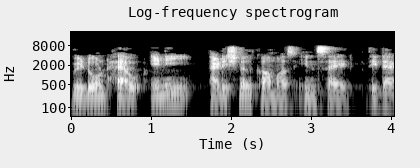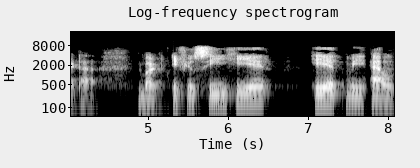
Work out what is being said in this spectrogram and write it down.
we don't have any additional commas inside the data. But if you see here here we have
